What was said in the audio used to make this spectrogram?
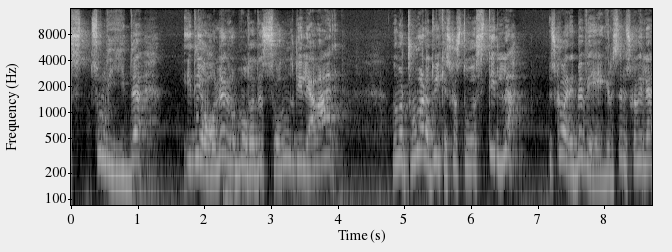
solide idealer. på en måte at Sånn vil jeg være. Nummer to er at du ikke skal stå stille. Du skal være i bevegelse. Du skal ville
